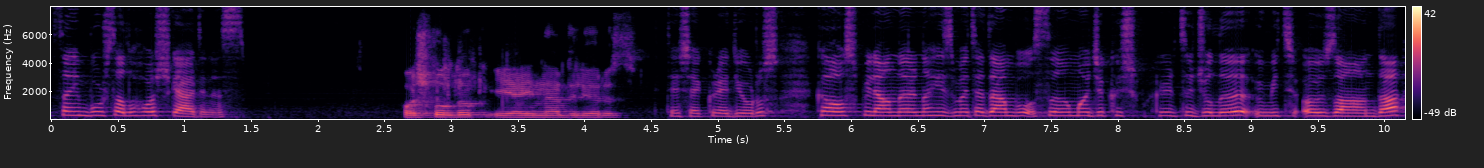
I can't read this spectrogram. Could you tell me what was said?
Sayın Bursalı hoş geldiniz. Hoş bulduk. İyi yayınlar diliyoruz. Teşekkür ediyoruz. Kaos planlarına hizmet eden bu sığınmacı kışkırtıcılığı Ümit Özdağ'ın da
